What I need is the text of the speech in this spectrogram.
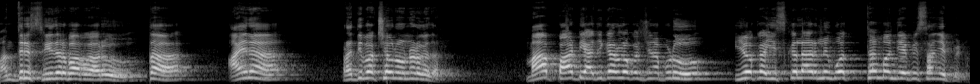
మంత్రి శ్రీధర్ బాబు గారు ఆయన ప్రతిపక్షంలో ఉన్నాడు కదా. మా పార్టీ అధికారంలోకి వచ్చినప్పుడు ఈ యొక్క ఇసుక లారీని మొత్తం బంద్ చేపిస్తా అని చెప్పిండు.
